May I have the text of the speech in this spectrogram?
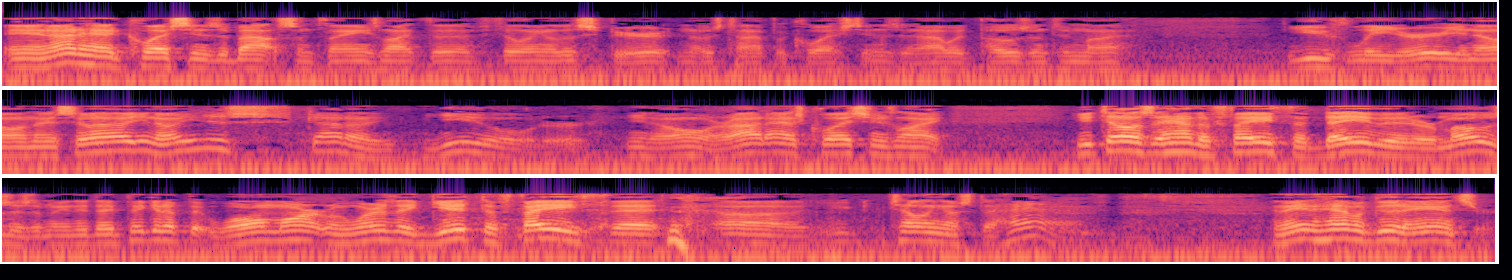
And I'd had questions about some things like the filling of the Spirit and those type of questions, and I would pose them to my youth leader, you know, and they said, well, you know, you just gotta yield, or you know, or I'd ask questions like, you tell us they have the faith of David or Moses. I mean, did they pick it up at Walmart? I mean, where do they get the faith that uh, you're telling us to have? And they didn't have a good answer.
